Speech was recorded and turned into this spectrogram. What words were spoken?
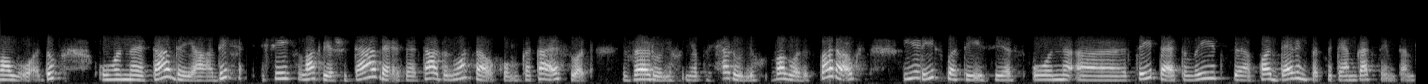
valodu. Un eh, tādējādi šī latviešu tēvreize ar tādu nosaukumu, ka tā esot veruļu, jeb heruļu valodas paraugs, ir izplatījusies un uh, citēta līdz uh, pat 19. gadsimtam.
